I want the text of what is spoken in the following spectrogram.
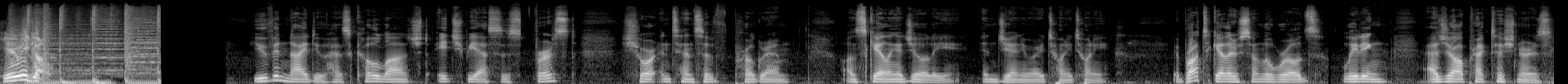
Here we go. Euvin Naidoo has co launched HBS's first short intensive program on scaling agility in January 2020. It brought together some of the world's leading agile practitioners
